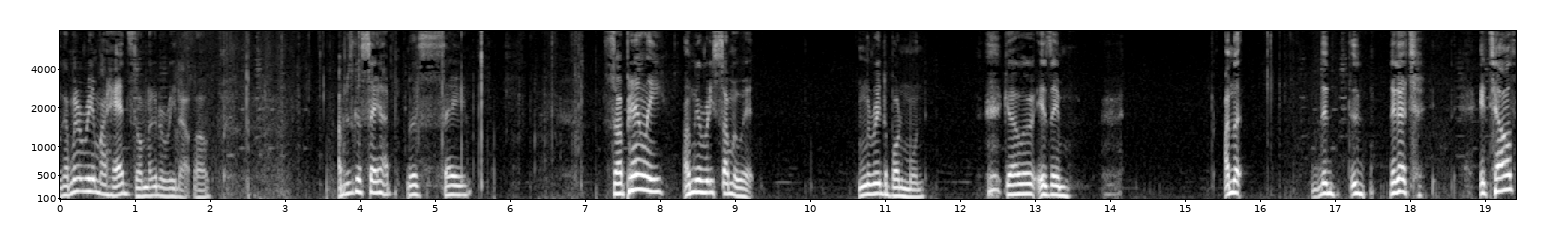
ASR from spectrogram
Okay, I'm gonna read my head, so I'm not gonna read out loud. I'm just gonna say, let's say. So apparently, I'm gonna read some of it. I'm gonna read the bottom one. Geller is a. I'm not. The, the, they got it tells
